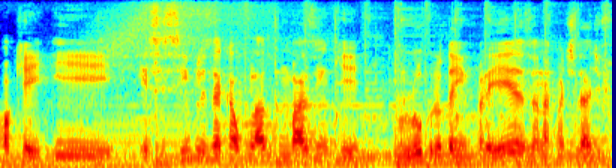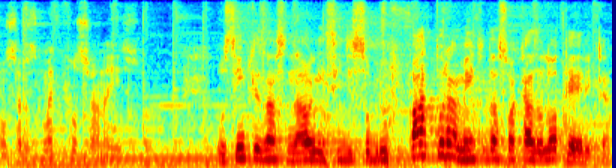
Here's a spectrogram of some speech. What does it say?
Ok, e esse simples é calculado com base em quê? No lucro da empresa, na quantidade de funcionários? Como é que funciona isso? O Simples Nacional incide sobre o faturamento da sua casa lotérica.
